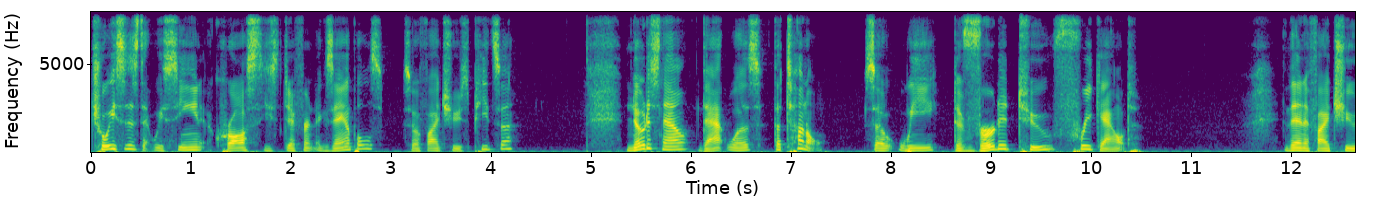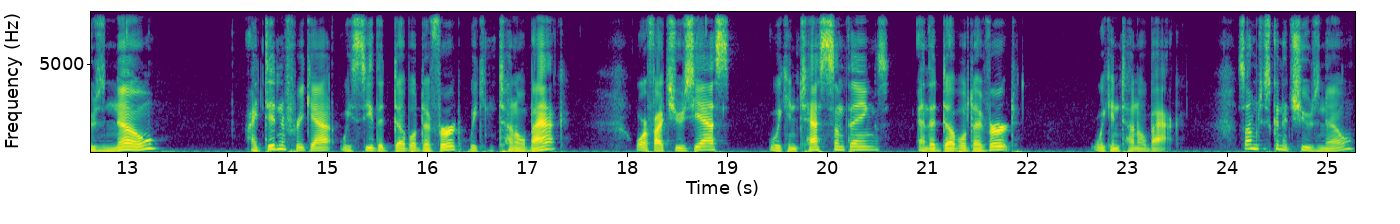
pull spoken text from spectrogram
choices that we've seen across these different examples. So if I choose pizza, Notice now that was the tunnel. So we diverted to freak out. Then if I choose no, I didn't freak out. We see the double divert. We can tunnel back. Or if I choose yes, we can test some things. And the double divert, we can tunnel back. So I'm just going to choose no.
